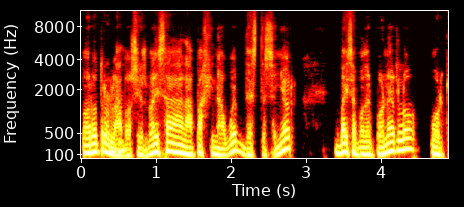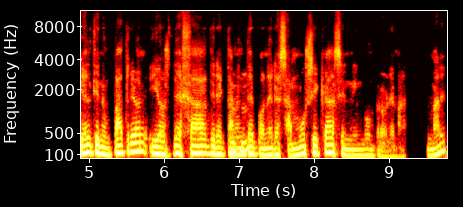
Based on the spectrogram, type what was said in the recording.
Por otro lado, si os vais a la página web de este señor, vais a poder ponerlo porque él tiene un Patreon y os deja directamente poner esa música sin ningún problema. ¿Vale?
